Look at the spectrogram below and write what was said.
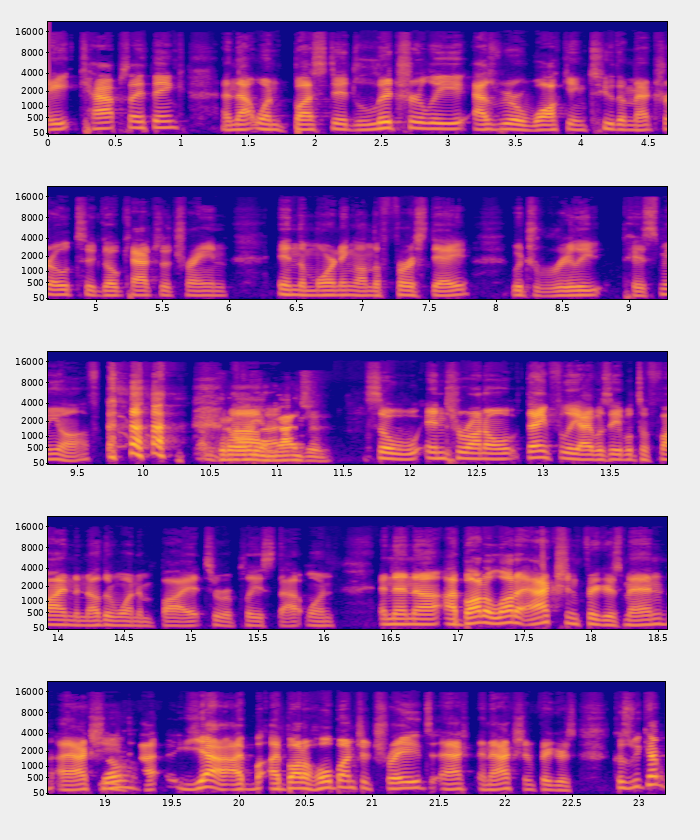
eight caps, I think. And that one busted literally as we were walking to the metro to go catch the train in the morning on the first day, which really pissed me off. I can only Uh, imagine. so in Toronto, thankfully, I was able to find another one and buy it to replace that one. And then uh, I bought a lot of action figures, man. I actually, No. I- yeah, I, I bought a whole bunch of trades and action figures because we kept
